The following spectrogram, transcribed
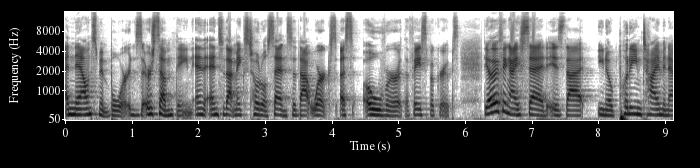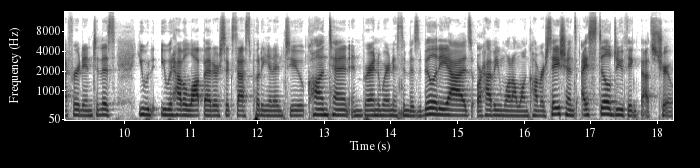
announcement boards or something. And and so that makes total sense. So that works us over the Facebook groups. The other thing I said is that you know putting time and effort into this you would you would have a lot better success putting it into content and brand awareness and visibility ads or having one-on-one conversations i still do think that's true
